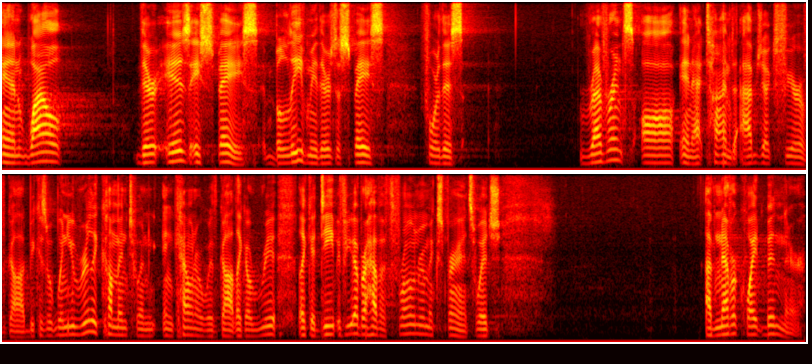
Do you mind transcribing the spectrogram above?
And while there is a space, believe me, there's a space for this reverence, awe, and at times abject fear of God. Because when you really come into an encounter with God, like a real, like a deep, if you ever have a throne room experience, which I've never quite been there.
